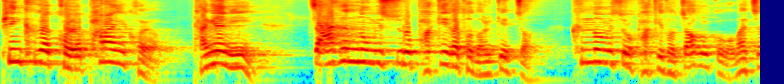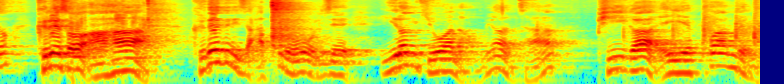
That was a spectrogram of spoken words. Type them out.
핑크가 커요? 파랑이 커요? 당연히 작은 놈일수록 밖에가 더 넓겠죠. 큰 놈일수록 밖이 더 적을 거고, 맞죠? 그래서, 아하, 그대들이 이제 앞으로 이제 이런 기호가 나오면, 자, B가 A에 포함된다.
